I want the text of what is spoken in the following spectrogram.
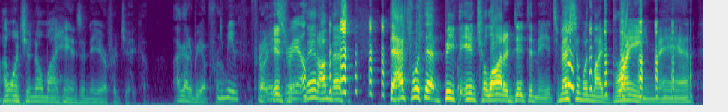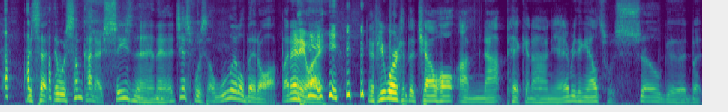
I want you to know my hands in the air for Jacob. I got to be up front. You mean with- for Israel? Man, I'm messing. That's what that beef enchilada did to me. It's messing with my brain, man. It's that there was some kind of seasoning in it. It just was a little bit off. But anyway, if you worked at the chow hall, I'm not picking on you. Everything else was so good, but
